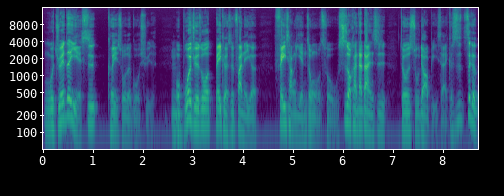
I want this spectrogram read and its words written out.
我觉得也是可以说得过去的，嗯、我不会觉得说 Baker 是犯了一个非常严重的错误，事后看他当然是就是输掉比赛，可是这个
